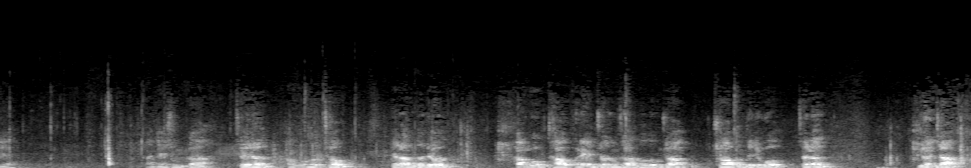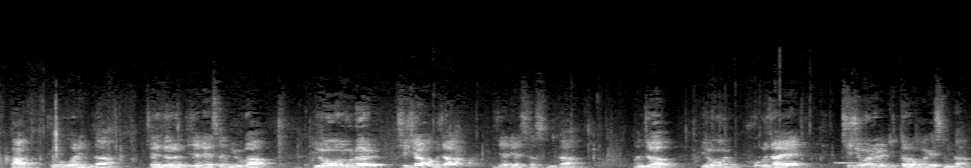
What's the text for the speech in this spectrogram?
예. 예. 안녕하십니까. 저희는 한국노총 연합노련 한국타워크레인 조종사 노동조합 조합원들이고 저는 위원장 박규원입니다. 저희들은 이 자리에 선 이유가 이용호 의원을 지지하고자 이 자리에 섰습니다. 먼저 이용호 후보자의 지지문을 읽도록 하겠습니다.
